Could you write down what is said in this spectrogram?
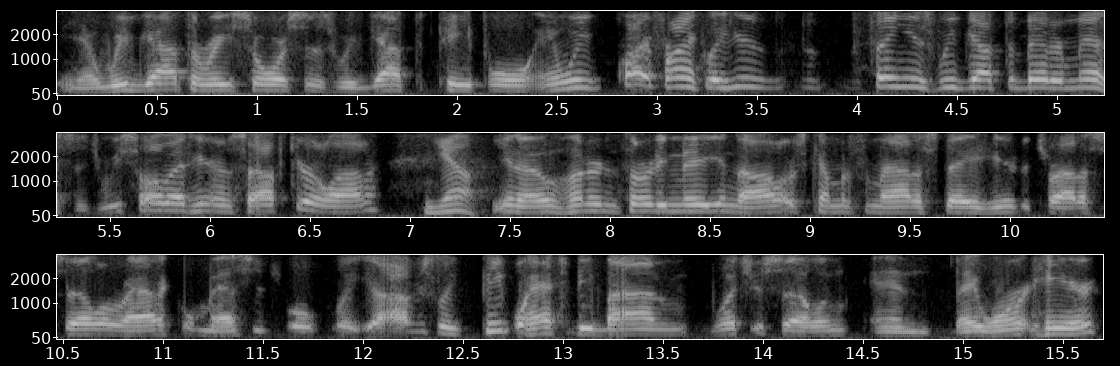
you know, we've got the resources, we've got the people, and we, quite frankly, here's the thing is we've got the better message. We saw that here in South Carolina Yeah. you know, 130 million dollars coming from out of state here to try to sell a radical message. Well, well, obviously, people have to be buying what you're selling, and they weren't here.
